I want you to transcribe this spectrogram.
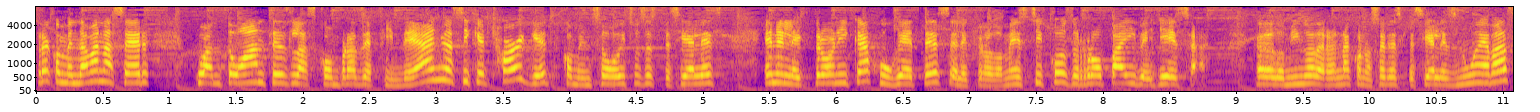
recomendaban hacer cuanto antes las compras de fin de año. Así que Target comenzó hoy sus especiales en electrónica, juguetes, electrodomésticos, ropa y belleza. Cada domingo darán a conocer especiales nuevas,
